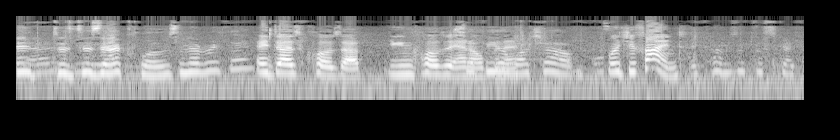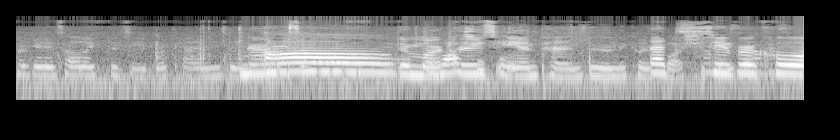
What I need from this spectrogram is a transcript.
It, does, does that close and everything? It does close up. You can close it and Sophia, open it. watch out. What'd you find? It comes with the sketchbook and it's all like the zebra pens and Nice. Oh, they're markers tape. and pens and then they come with that's washi tape. super cool.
